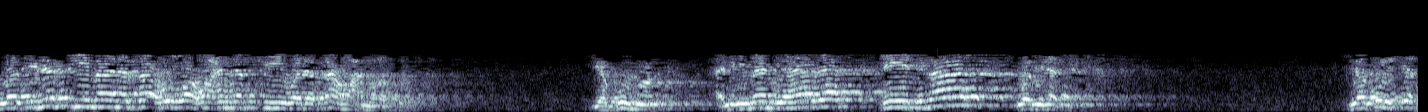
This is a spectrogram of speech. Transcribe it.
وبنفي ما نفاه الله عن نفسه ونفاه عن رسوله. يكون الإيمان بهذا بإثبات وبنفي يقول الشيخ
